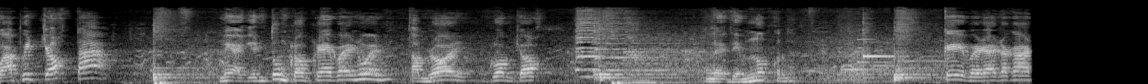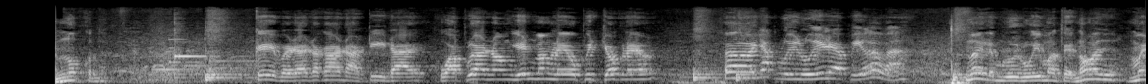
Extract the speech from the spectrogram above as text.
ว่าพิจอกตาเมียยืนตุ้มกรอบแกรไปนู่นตั้มร้อยกลมจอกเลยเดี๋ยวนกกันนะเก้ไปได้ราคานกกันนะเก้ไปได้ราคาหน้าที่ได้กว่าเพื่อน้องเย็นมั่งเร็วพิจอกแล้วเออยักลุยลุยๆแล้วเปียกวะ นี่แหละรวยรวยๆมาแต่น้อย ไม่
